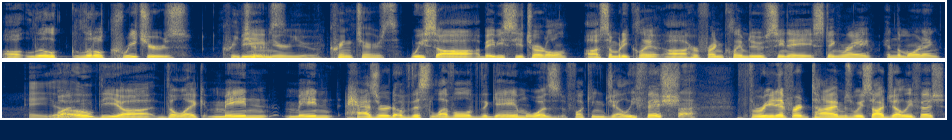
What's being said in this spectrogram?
uh, little little creatures, being near you. Creatures. We saw a baby sea turtle. Uh, somebody claim uh, her friend claimed to have seen a stingray in the morning. Hey But the uh, the like main main hazard of this level of the game was fucking jellyfish. Huh. Three different times we saw jellyfish.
